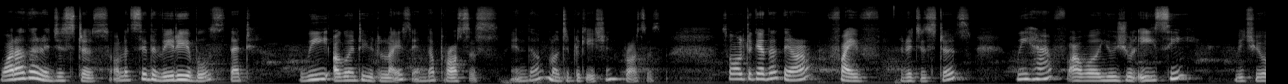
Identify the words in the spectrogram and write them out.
what are the registers or let's say the variables that we are going to utilize in the process, in the multiplication process. So altogether there are five registers. We have our usual AC which you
